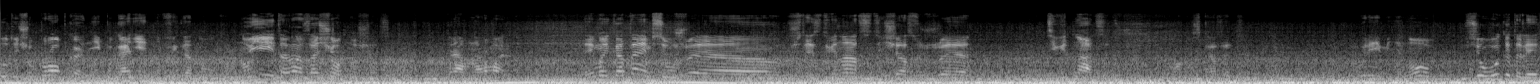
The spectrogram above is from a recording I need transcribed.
тут еще пробка, не погонять нифига толком. Но едет она зачетно сейчас. Прям нормально. И мы катаемся уже, считай, с 12, сейчас уже 19, можно сказать, времени. Но все выкатали.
